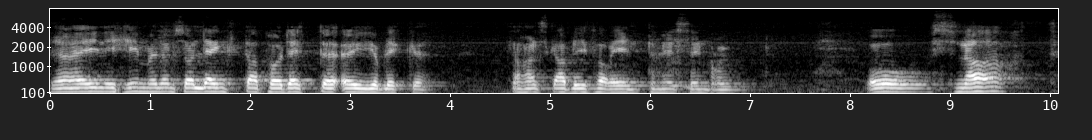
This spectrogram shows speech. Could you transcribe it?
Det er en i himmelen som lengter på dette øyeblikket når han skal bli forent med sin brud. Og snart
